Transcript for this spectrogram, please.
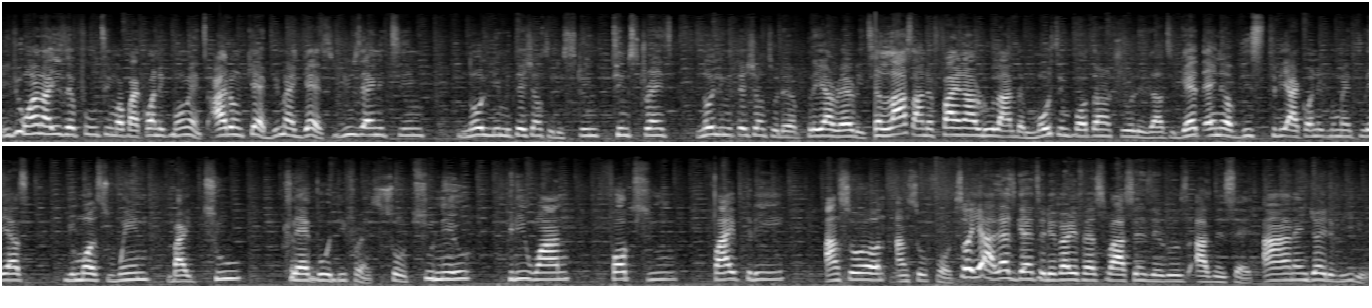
If you want to use a full team of iconic moments, I don't care. Be my guest. Use any team. No limitations to the team strength. No limitation to the player rarity. The last and the final rule and the most important rule is that to get any of these three iconic moment players, you must win by two clear goal difference. So 2 0, 3 1, 4 2, 5 3, and so on and so forth. So yeah, let's get into the very first part since the rules has been said and enjoy the video.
